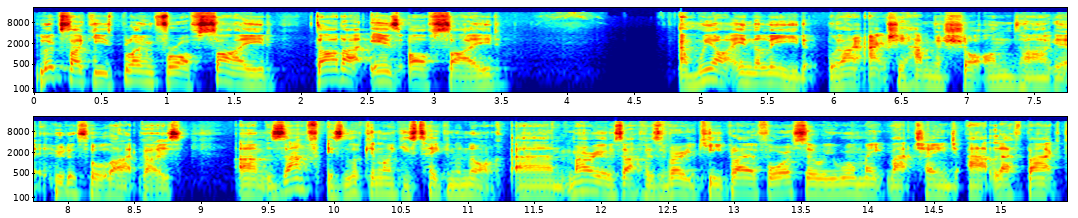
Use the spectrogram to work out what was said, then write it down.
Looks like he's blown for offside. Dada is offside. And we are in the lead without actually having a shot on target. Who'd have thought that, guys? Um, Zaf is looking like he's taken a knock. And Mario Zaf is a very key player for us, so we will make that change at left back.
